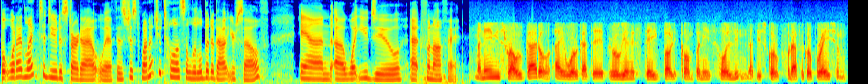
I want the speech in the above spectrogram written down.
But what I'd like to do to start out with is just why don't you tell us a little bit about yourself and uh, what you do at Fonafe? My name is Raul Caro. I work at the Peruvian State Public Companies Holding, that is called Fonafe Corporation.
